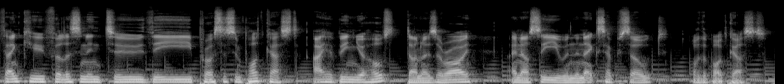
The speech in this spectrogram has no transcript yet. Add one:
thank you for listening to the Processing Podcast. I have been your host, Dan Azarai, and I'll see you in the next episode of the podcast.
